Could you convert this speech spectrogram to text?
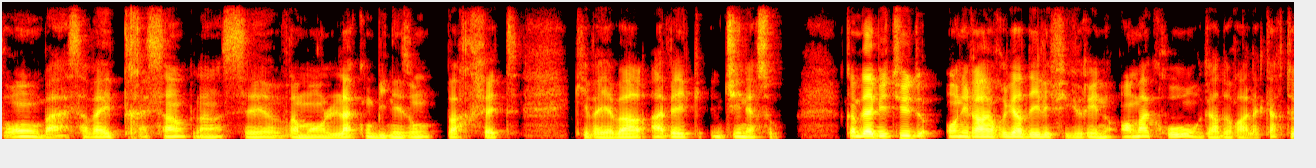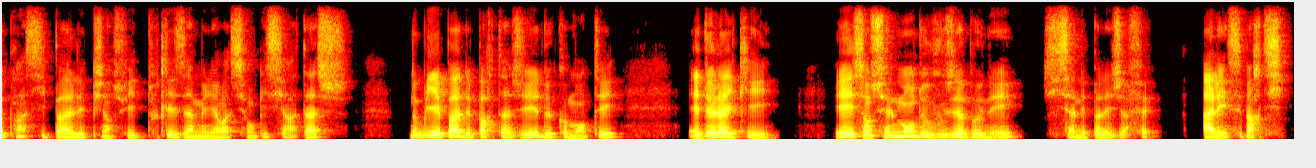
Bon, bah, ça va être très simple, hein, c'est vraiment la combinaison parfaite qu'il va y avoir avec Erso. Comme d'habitude, on ira regarder les figurines en macro, on regardera la carte principale et puis ensuite toutes les améliorations qui s'y rattachent. N'oubliez pas de partager, de commenter et de liker, et essentiellement de vous abonner si ça n'est pas déjà fait. Allez, c'est parti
